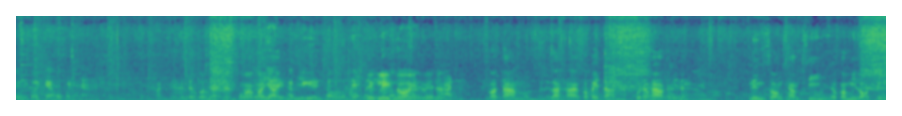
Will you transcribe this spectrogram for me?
ผมเปิดแค่หกพันห้าหกพันห้าแต่ต้นใหญ่นะผมว่าใบใหญ่ครันะบพี่ ที่อื่นเขาเล็กเล็กๆหน่อยนะพี่นะ6,000ก็ตามราคาก็ไปตามคุณภาพนะพี่นะหนึ่งสองสามสี่แล้วก็มีหลอดหนึ่ง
